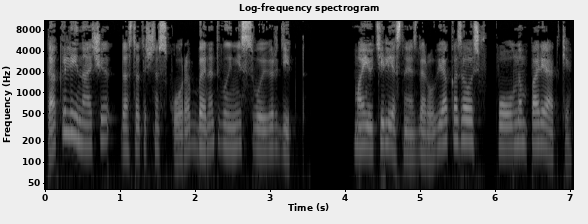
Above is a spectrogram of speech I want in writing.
Так или иначе, достаточно скоро Беннет вынес свой вердикт. Мое телесное здоровье оказалось в полном порядке,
